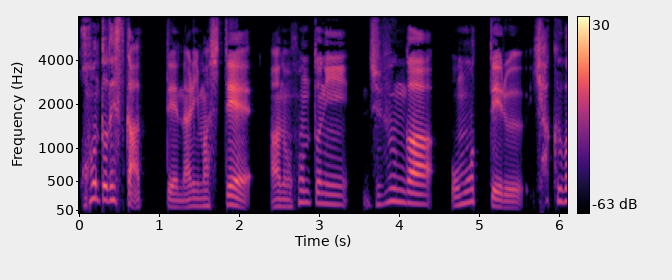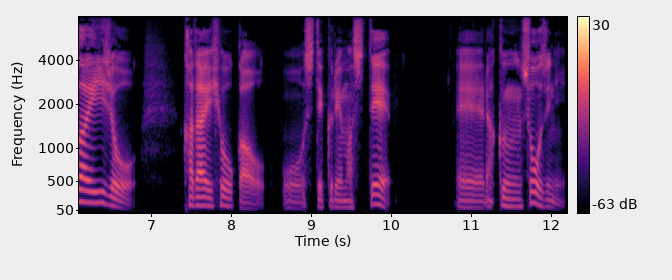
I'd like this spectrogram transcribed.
本当ですか？ってなりまして、あの本当に自分が思っている100倍以上課題評価をしてくれまして、えーラクーン商事に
